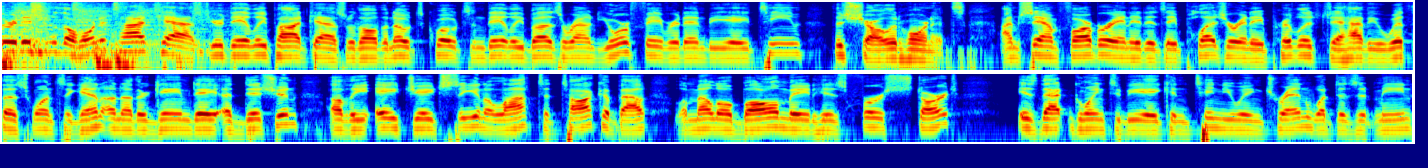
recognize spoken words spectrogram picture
Another edition of the Hornets Hivecast, your daily podcast with all the notes, quotes, and daily buzz around your favorite NBA team, the Charlotte Hornets. I'm Sam Farber, and it is a pleasure and a privilege to have you with us once again. Another game day edition of the HHC, and a lot to talk about. LaMelo Ball made his first start is that going to be a continuing trend? What does it mean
